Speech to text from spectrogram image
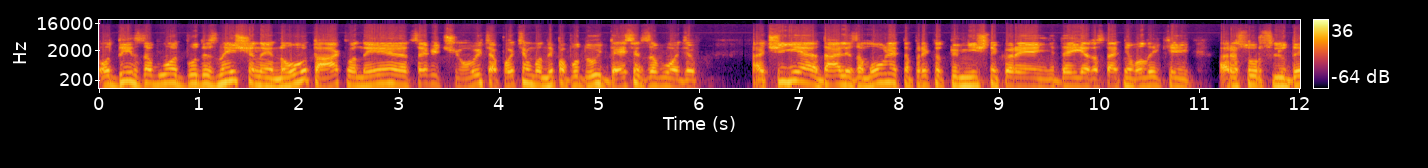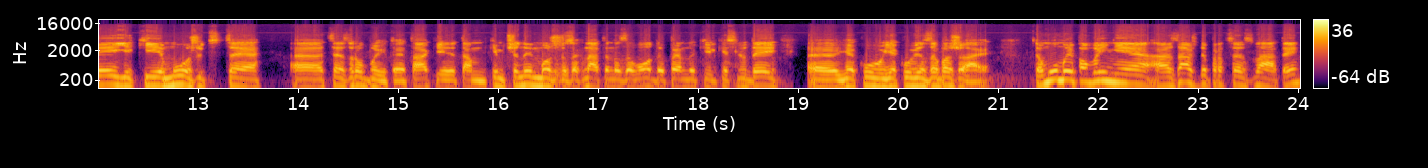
Один завод буде знищений. Ну так вони це відчують, а потім вони побудують 10 заводів. Чи є далі замовлять, наприклад, Північній Кореї, де є достатньо великий ресурс людей, які можуть це, е, це зробити, так і там Кім Чен Ын може загнати на заводи певну кількість людей, е, яку, яку він забажає. Тому ми повинні е, завжди про це знати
